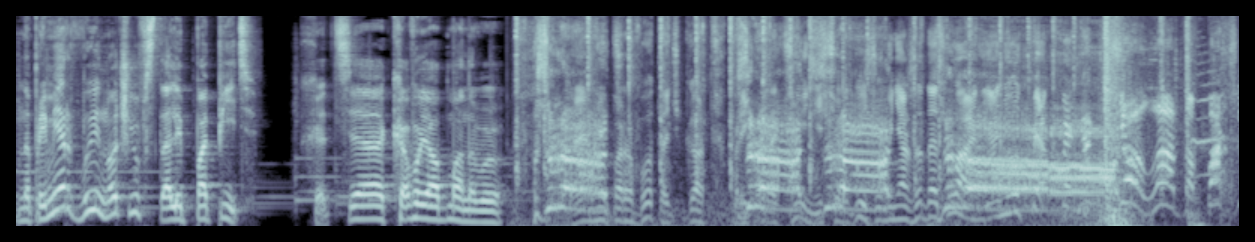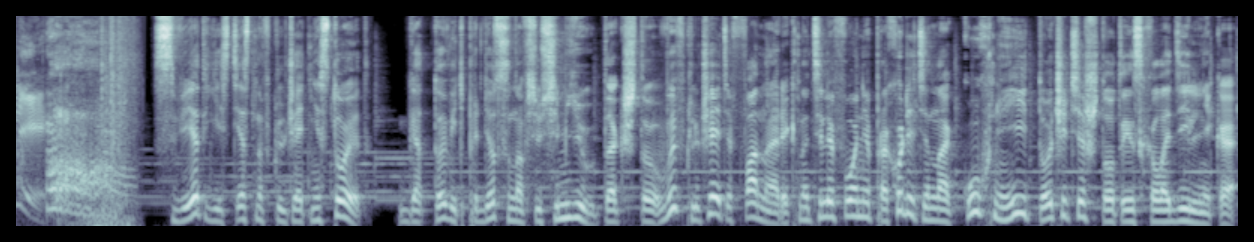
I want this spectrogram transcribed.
Например, вы ночью встали попить. Хотя, кого я обманываю? Дай мне поработать, гад. Прекрати, не сердись, у меня же дедлайн, я не успел. Все, ладно, пошли! Свет, естественно, включать не стоит. Готовить придется на всю семью, так что вы включаете фонарик на телефоне, проходите на кухню и точите что-то из холодильника.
